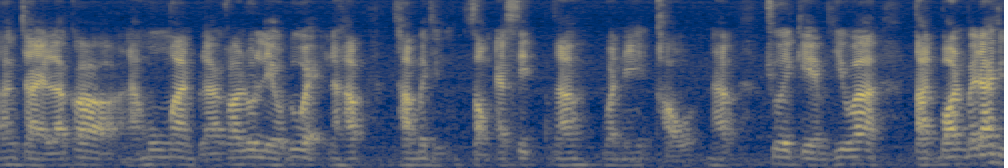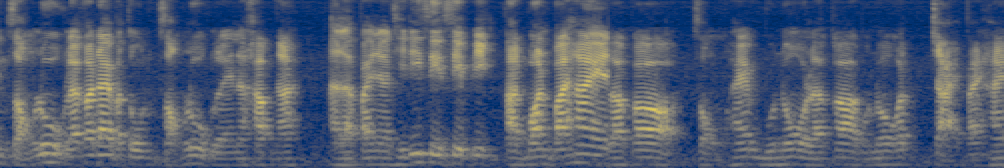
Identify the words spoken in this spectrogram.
ตั้งใจแล้วก็นะมุ่งมั่นแล้วก็รวดเร็วด้วยนะครับทำไปถึง 2 แอสซิสต์นะวันนี้เขานะครับช่วยเกมที่ว่าตัดบอลไปได้ถึง 2 ลูก แล้วก็ได้ประตู 2 ลูกเลยนะครับนะอะแล้วไปนาทีที่ 40 อีกตัดบอลไปให้ แล้วก็ส่งให้บูโน่แล้วก็บูโน่ก็จ่ายไปให้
